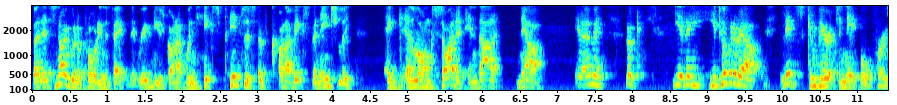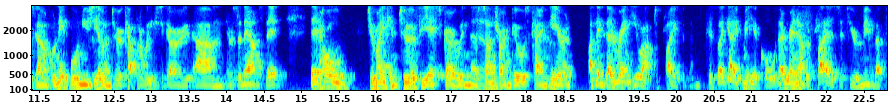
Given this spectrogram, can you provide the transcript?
but it's no good applauding the fact that revenue's gone up when the expenses have gone up exponentially alongside it. And that now, you know, I mean, look, you know, you're talking about, let's compare it to netball, for example. Netball New Zealand, who a couple of weeks ago, um, it was announced that that whole Jamaican tour fiasco when the yeah. Sunshine Girls came here. And I think they rang you up to play for them because they gave me a call. They ran out of players, if you remember.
